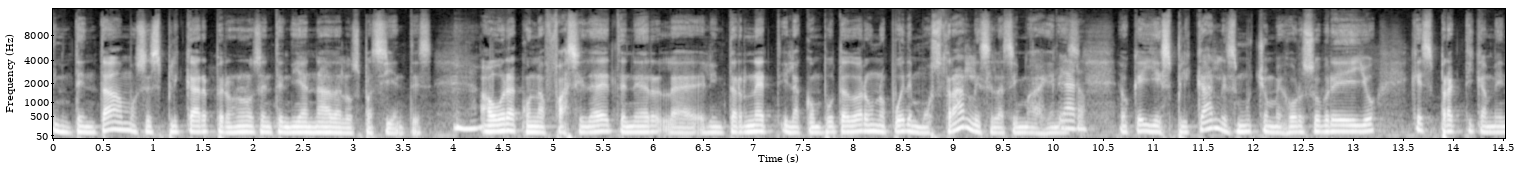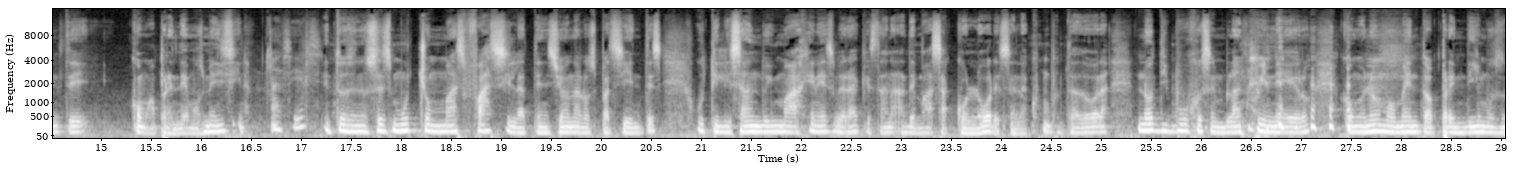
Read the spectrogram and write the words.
intentábamos explicar, pero no nos entendía nada los pacientes. Ahora con la facilidad de tener el internet y la computadora, uno puede mostrarles las imágenes y explicarles mucho mejor sobre ello, que es prácticamente como aprendemos medicina. Así es. Entonces nos es mucho más fácil la atención a los pacientes utilizando imágenes, ¿verdad? Que están además a colores en la computadora, no dibujos en blanco y negro, como en un momento aprendimos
